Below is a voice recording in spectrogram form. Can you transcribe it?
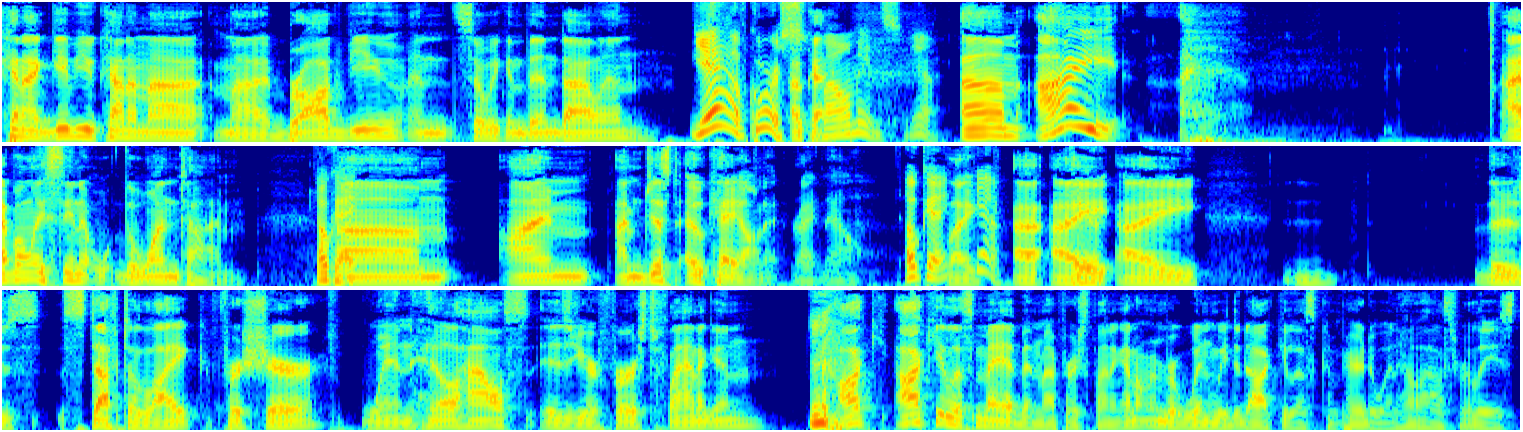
Can I give you kind of my my broad view, and so we can then dial in? Yeah, of course. Okay. by all means. Yeah. Um, I I've only seen it the one time. Okay. Um, I'm I'm just okay on it right now. okay. Like yeah. I, I Fair. I there's stuff to like for sure. When Hill House is your first Flanagan, Oc- Oculus may have been my first Flanagan. I don't remember when we did Oculus compared to when Hill House released.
